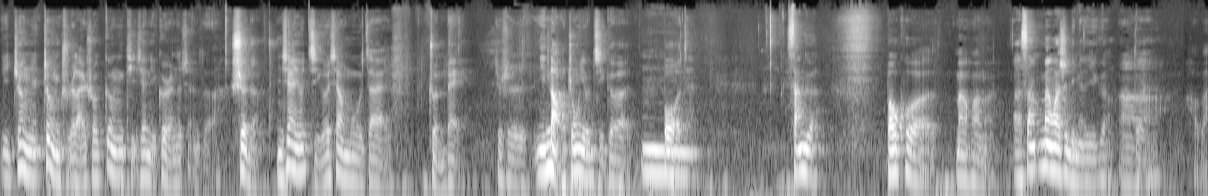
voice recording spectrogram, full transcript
你正正直来说更体现你个人的选择。是的，你现在有几个项目在准备？就是你脑中有几个嗯 board，、三个包括漫画吗？啊，三漫画是里面的一个，啊，对，好吧，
